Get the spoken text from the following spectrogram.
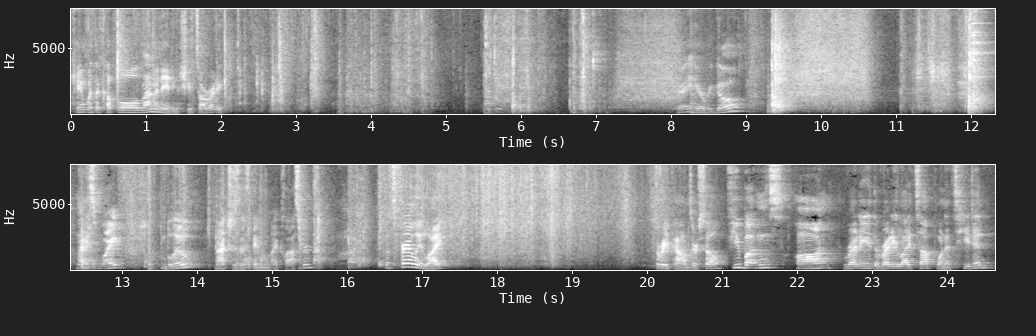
came with a couple laminating sheets already. Okay, here we go. Nice white, blue, matches the theme of my classroom. It's fairly light, three pounds or so. A few buttons on, ready, the ready lights up when it's heated.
